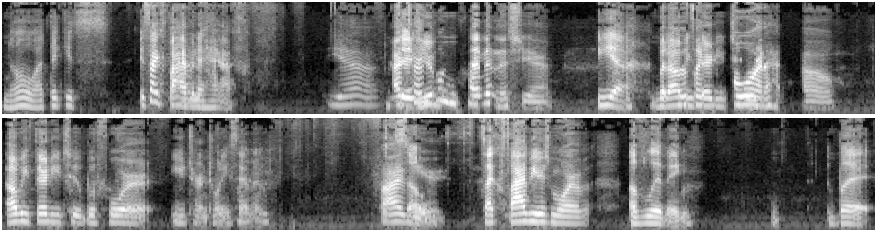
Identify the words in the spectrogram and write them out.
No, I think it's it's like five, five. and a half. Yeah, I turned twenty seven this year. Yeah, but I'll so be like 32. Four and a half. Oh. I'll be 32 before you turn 27. Five so years. It's like five years more of, of living. But,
